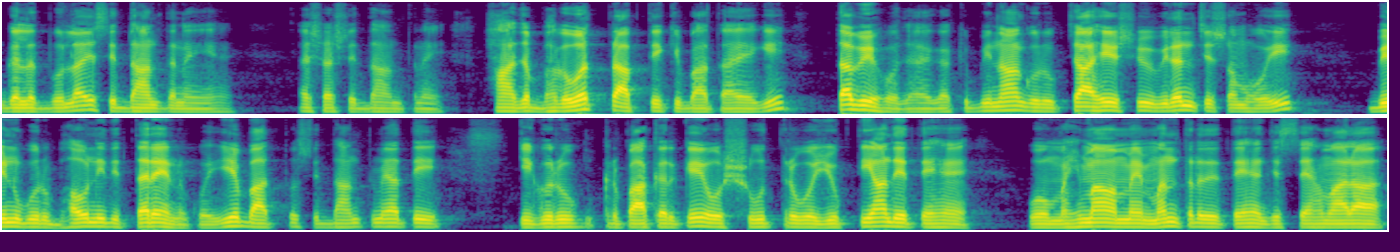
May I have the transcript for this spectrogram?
गलत बोला, ये सिद्धांत नहीं है, ऐसा सिद्धांत नहीं। हाँ जब भगवत प्राप्ति की बात आएगी, तब ये हो जाएगा कि बिना गुरु, चाहे शिव विरंच सम हो बिन गुरु भवनिधि तरे न कोई। ये बात तो सिद्धांत में आती कि गुरु कृपा करके वो सूत्र, वो युक्तियाँ देते हैं वो महिमा में मंत्र देते हैं जिससे हमारा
